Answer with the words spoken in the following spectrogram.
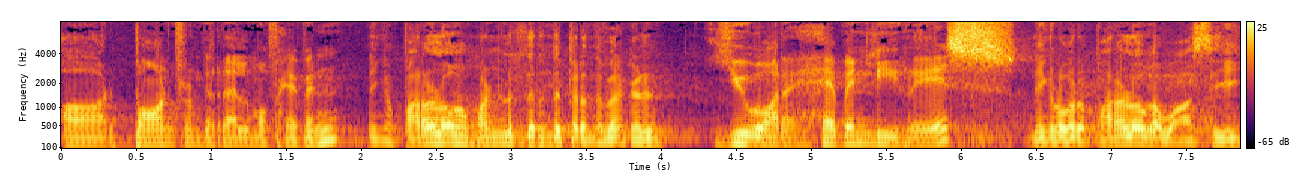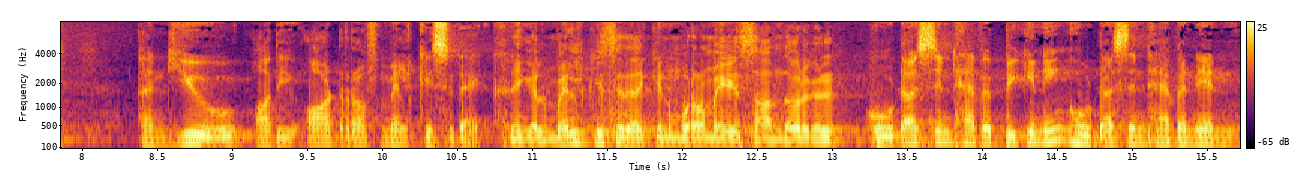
are born from the realm of heaven, நீங்கள் பரலோக மண்ணிலிருந்து பிறந்தவர்கள் you are a heavenly race, நீங்கள் ஒரு பரலோக வாசி and you are the order of Melchizedek, நீங்கள் மெல்கி முறைமையை சார்ந்தவர்கள் who doesn't have a beginning, who doesn't have an end.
